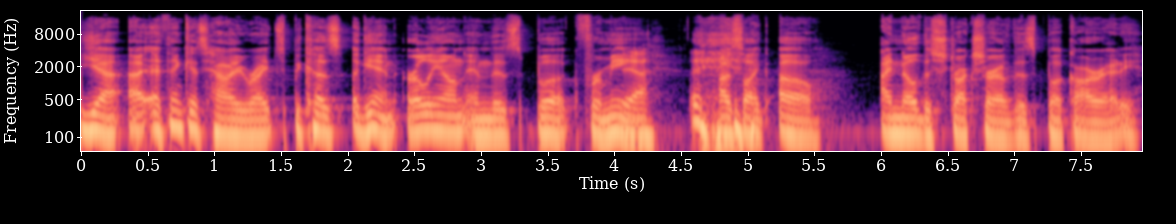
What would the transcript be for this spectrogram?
yeah, I, I think it's how he writes because again, early on in this book, for me, Yeah. I was like, oh, I know the structure of this book already,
